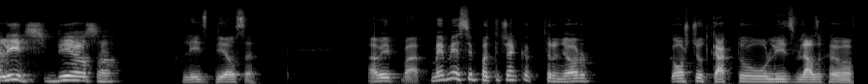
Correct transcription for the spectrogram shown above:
Лиц, Биелса. Лиц, Биелса. Ами, ме ми е симпатичен като треньор, още откакто Лиц влязоха в,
